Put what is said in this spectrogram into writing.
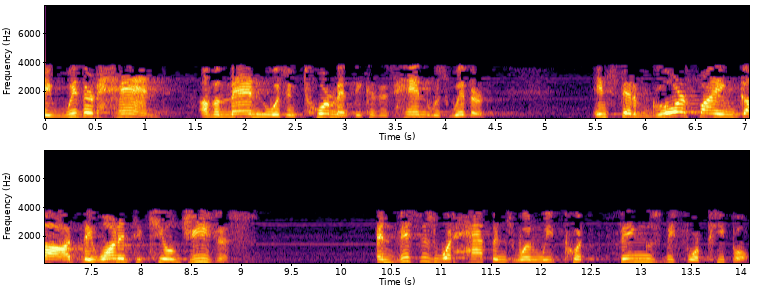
a withered hand of a man who was in torment because his hand was withered. Instead of glorifying God, they wanted to kill Jesus. And this is what happens when we put things before people.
